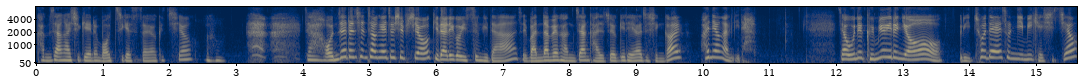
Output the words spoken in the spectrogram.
감상하시기에는 멋지겠어요. 그렇죠? 자, 언제든 신청해 주십시오. 기다리고 있습니다. 저희 만남의 광장 가족이 되어 주신 걸 환영합니다. 자, 오늘 금요일은요. 우리 초대 손님이 계시죠?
